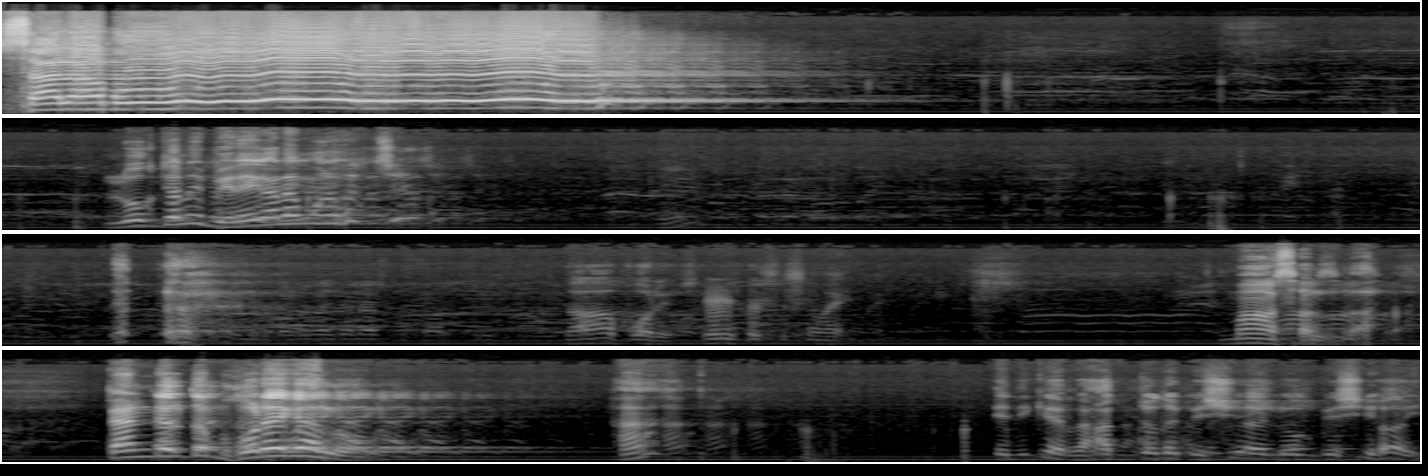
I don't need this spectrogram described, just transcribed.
সালাম লোকজনে বেড়ে গেল মনে হচ্ছে। পরে। মাশাল্লাহ প্যান্ডেল তো ভরে গেল। হ্যাঁ? এদিকে রাত যত বেশি হয়, লোক বেশি হয়।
